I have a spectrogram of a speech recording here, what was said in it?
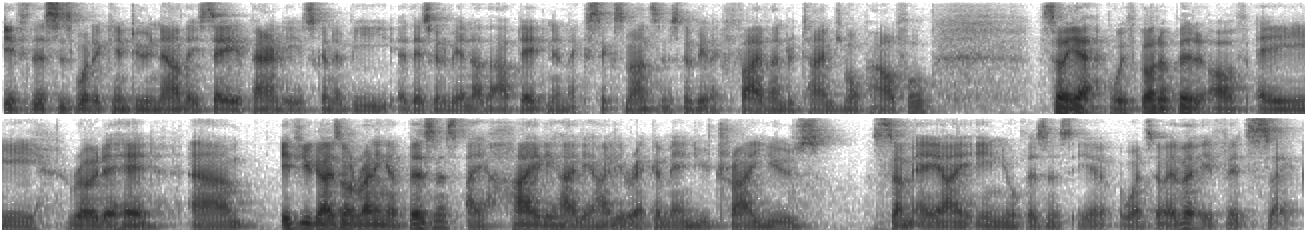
if this is what it can do now, they say apparently it's going to be there's going to be another update in like six months, and it's going to be like 500 times more powerful. So yeah, we've got a bit of a road ahead. Um, if you guys are running a business, I highly, highly, highly recommend you try use some AI in your business whatsoever. If it's like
